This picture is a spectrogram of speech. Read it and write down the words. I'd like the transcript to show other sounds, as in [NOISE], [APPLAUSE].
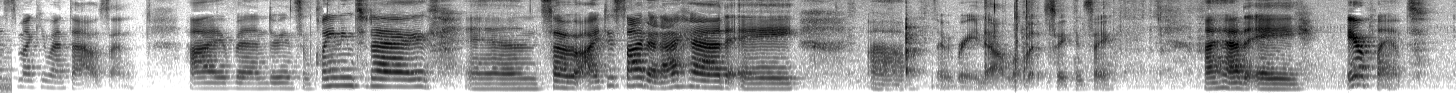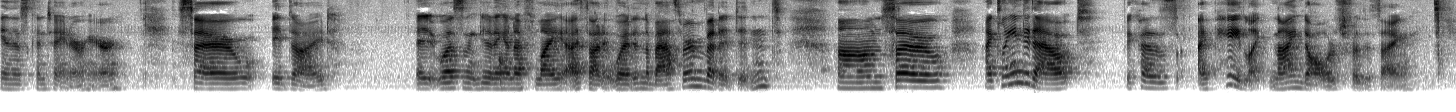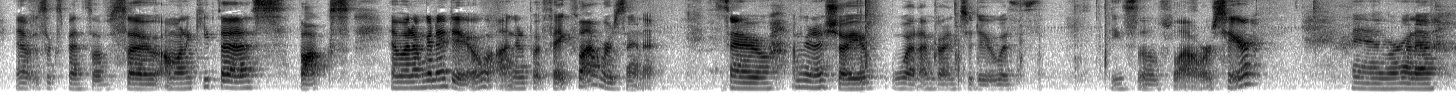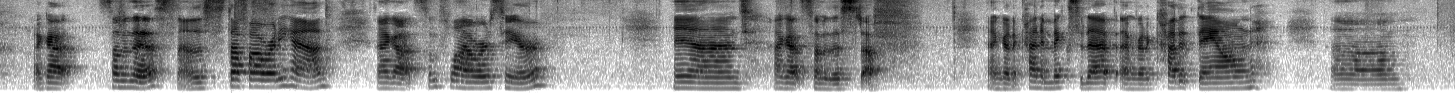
Miss Monkey 1000. I've been doing some cleaning today and so I decided I had a, uh, let me bring it down a little bit so you can see. I had a air plant in this container here. So it died. It wasn't getting enough light. I thought it would in the bathroom, but it didn't. Um, so I cleaned it out because I paid like $9 for the thing and it was expensive. So I want to keep this box and what I'm going to do, I'm going to put fake flowers in it. So I'm going to show you what I'm going to do with these little flowers here. And we're going to, I got some of this. Now this stuff I already had. I got some flowers here. And I got some of this stuff. I'm going to kind of mix it up. I'm going to cut it down. Um,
